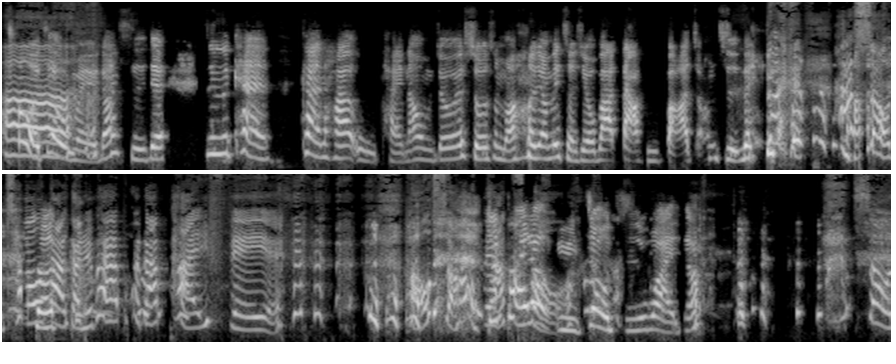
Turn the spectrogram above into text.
就我记得我们有一段时间就是看看他舞台，然后我们就会说什么好像被陈学欧巴大呼巴掌之类的。他手超大，感觉被他会被他拍飞耶，好爽，就拍到宇宙之外，这样。手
